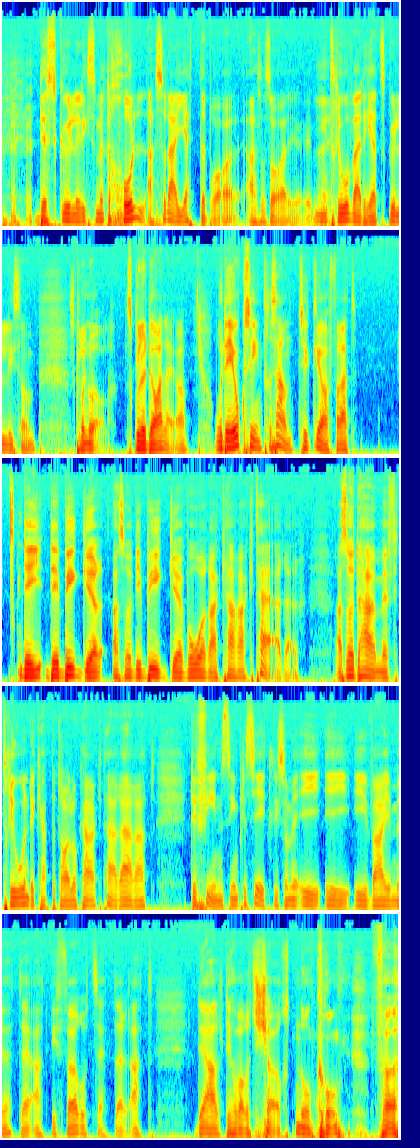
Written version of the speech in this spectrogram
Det skulle liksom inte hålla sådär jättebra. Alltså så, min Nej. trovärdighet skulle liksom skulle dala. skulle dala ja. Och det är också intressant tycker jag för att det, det bygger, alltså vi bygger våra karaktärer. Alltså det här med förtroendekapital och karaktär är att det finns implicit liksom i, i, i varje möte att vi förutsätter att det alltid har varit kört någon gång för,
